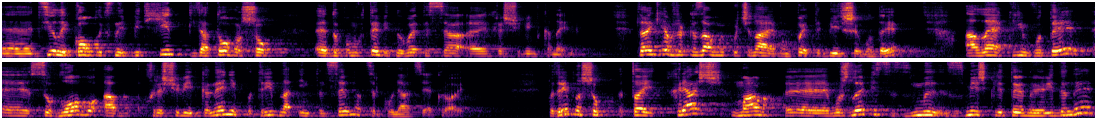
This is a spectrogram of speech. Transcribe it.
е, цілий комплексний підхід для того, щоб е, допомогти відновитися е, хрящовій тканині. Так як я вже казав, ми починаємо пити більше води, але крім води, е, суглобу, а в хрящовій тканині потрібна інтенсивна циркуляція крові. Потрібно, щоб той хрящ мав е, можливість з, з міжклітинної рідини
